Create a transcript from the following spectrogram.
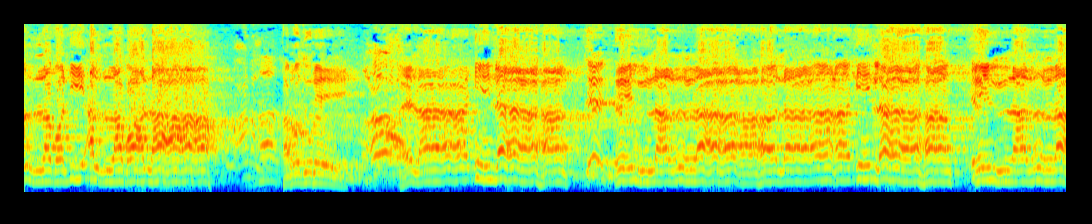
আল্লাহ বলি আল্লাহওয়ালা আরও জোরে। লা ইলাহা ইল্লাল্লাহ ইলাহা ইল্লাল্লাহ।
